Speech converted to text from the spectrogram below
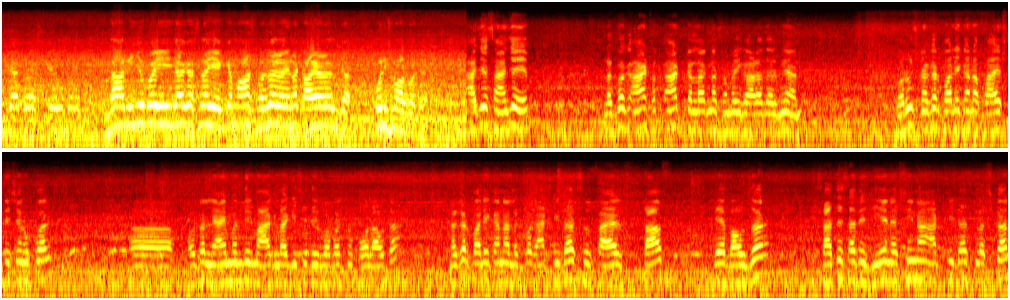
ઇજાગ્રસ્ત કે એવું ના, બીજું કોઈ ઇજાગ્રસ્ત નહીં. કે માણસ ફસાયેલો એના છે પોલીસ મારફતે. આજે સાંજે લગભગ આઠ આઠ કલાકના સમયગાળા દરમિયાન ભરૂચ નગરપાલિકાના ફાયર સ્ટેશન ઉપર હોટલ ન્યાય મંદિરમાં આગ લાગી છે તે બાબતનો કોલ આવતા નગરપાલિકાના લગભગ આઠથી દસ ફાયર સ્ટાફ, બે બાઉઝર, સાથે સાથે જીએનએફસીના આઠથી દસ લશ્કર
